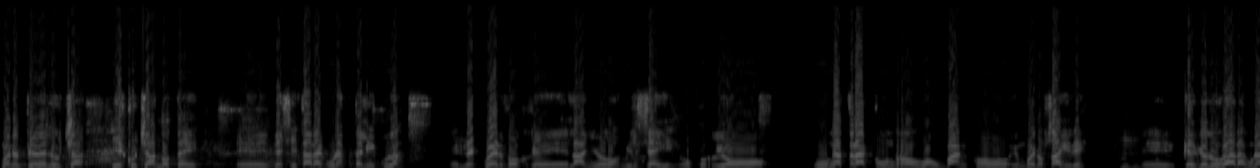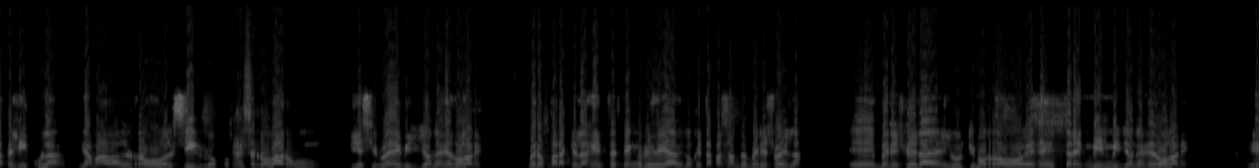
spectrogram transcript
Bueno, en pie de lucha y escuchándote eh, de citar algunas películas, recuerdo que el año 2006 ocurrió un atraco, un robo a un banco en Buenos Aires, eh, que dio lugar a una película llamada El robo del siglo, porque ah, se robaron 19 millones de dólares. Bueno, para que la gente tenga una idea de lo que está pasando en Venezuela, eh, en Venezuela el último robo es de 3 mil millones de dólares.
